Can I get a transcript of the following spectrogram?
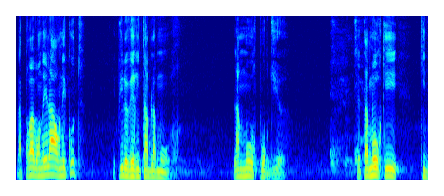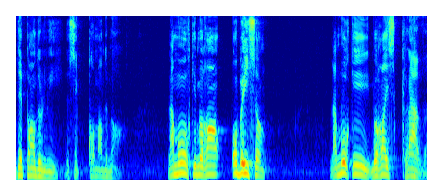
La preuve, on est là, on écoute. Et puis le véritable amour, l'amour pour Dieu. Cet amour qui, dépend de lui, de ses commandements. L'amour qui me rend obéissant. L'amour qui me rend esclave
